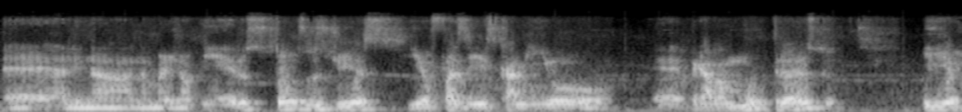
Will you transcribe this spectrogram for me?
é, ali na, na Marginal Pinheiros, todos os dias, e eu fazia esse caminho, é, pegava muito trânsito, e eu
